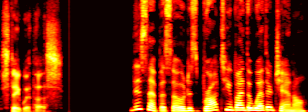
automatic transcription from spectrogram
Stay with us. This episode is brought to you by the Weather Channel.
